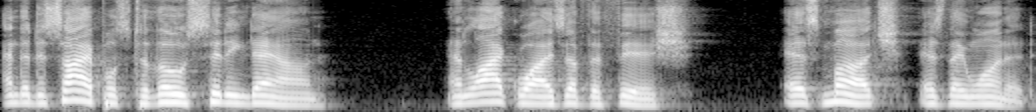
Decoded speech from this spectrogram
and the disciples to those sitting down, and likewise of the fish, as much as they wanted.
